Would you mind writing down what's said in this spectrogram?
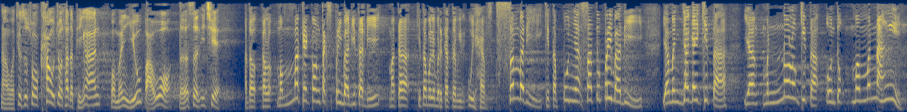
那我就是说，靠着他的平安，我们有把握得胜一切。 Atau kalau memakai konteks pribadi tadi, maka kita boleh berkata begini, we have somebody, kita punya satu pribadi yang menjagai kita, yang menolong kita untuk memenangi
